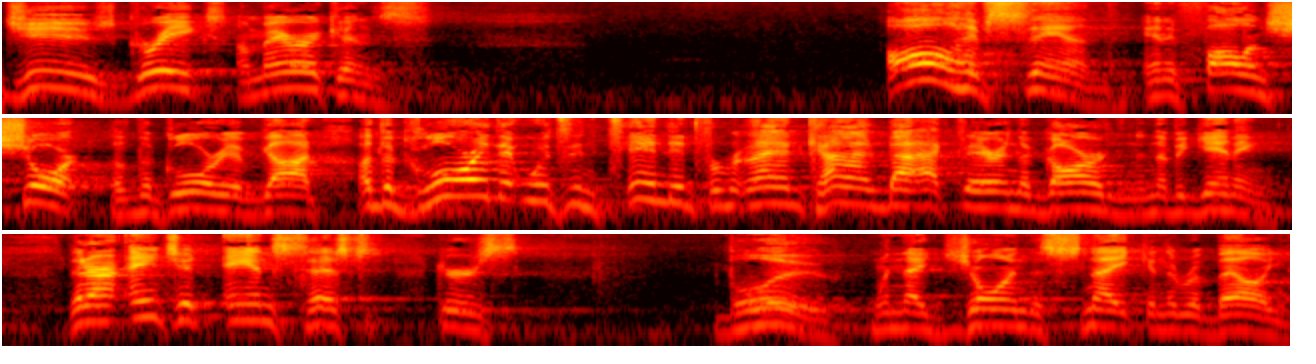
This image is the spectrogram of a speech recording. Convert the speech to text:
Jews, Greeks, Americans. All have sinned and have fallen short of the glory of God, of the glory that was intended for mankind back there in the garden in the beginning, that our ancient ancestors blew when they joined the snake in the rebellion.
